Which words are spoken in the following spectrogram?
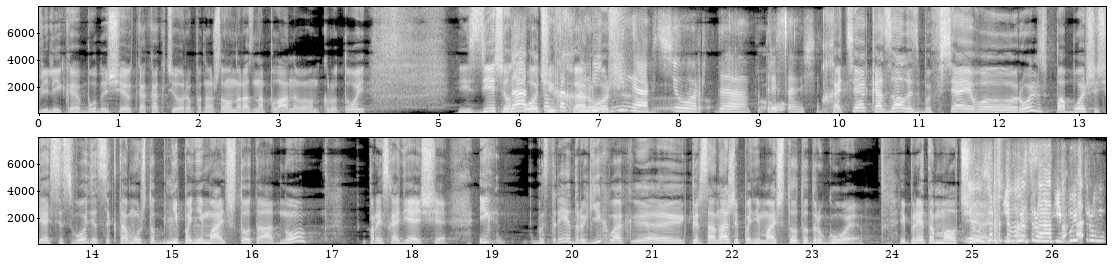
великое будущее как актера, потому что он разноплановый, он крутой. И здесь он да, тут очень он как хорош. актер, да, потрясающе. Хотя, казалось бы, вся его роль по большей части сводится к тому, чтобы не понимать что-то одно происходящее и быстрее других э, персонажей понимать что-то другое. И при этом молчать. И быстро, и быстро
